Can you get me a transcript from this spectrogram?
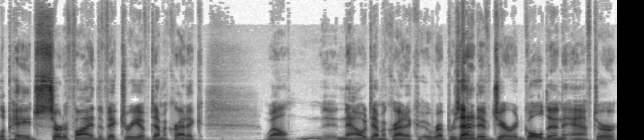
LePage certified the victory of Democratic, well, now Democratic Representative Jared Golden after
